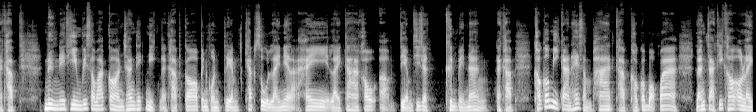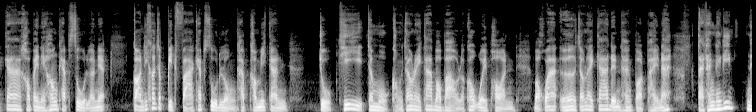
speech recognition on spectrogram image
นะครับหนึ่งในทีมวิศวกรช่างเทคนิคนะครับ ก็เป็นคนเตรียมแคปซูลอะไรเนี่ยแหละให้ไลกาเขาเตรียมที่จะขึ้นไปนั่งนะครับเขาก็มีการให้สัมภาษณ์ครับเขาก็บอกว่าหลังจากที่เขาเอาไลกาเข้าไปในห้องแคปซูลแล้วเนี่ยก่อนที่เขาจะปิดฝาแคปซูลลงครับเขามีการ จูบที่จมูกของเจ้าไรกาเบาๆ แล้วก็อวยพร บอกว่าเออเจ้าไรกาเดินทางปลอดภัยนะ แต่ทั้งทั้งที่ใน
